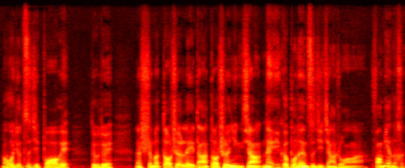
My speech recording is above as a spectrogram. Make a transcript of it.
那我就自己包呗，对不对？那什么倒车雷达、倒车影像，哪个不能自己加装啊？方便的很。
